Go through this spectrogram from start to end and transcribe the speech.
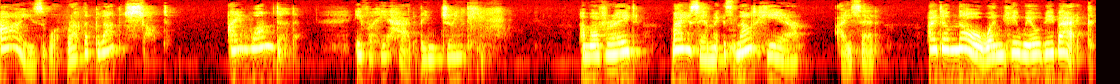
eyes were rather bloodshot. I wondered if he had been drinking. I'm afraid Maxim is not here, I said. I don't know when he will be back.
